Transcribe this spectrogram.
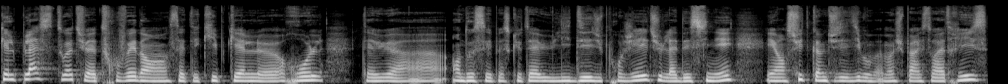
Quelle place, toi, tu as trouvé dans cette équipe? Quel euh, rôle t'as eu à endosser? Parce que t'as eu l'idée du projet, tu l'as dessiné, et ensuite, comme tu t'es dit, bon, bah, moi, je suis pas restauratrice,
